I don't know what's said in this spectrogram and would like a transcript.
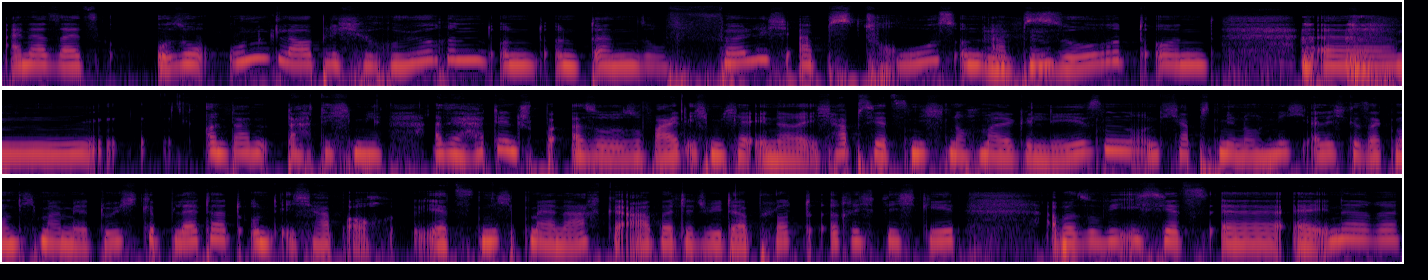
einerseits so unglaublich rührend und und dann so völlig abstrus und mhm. absurd und ähm, und dann dachte ich mir, also er hat den, Sp also soweit ich mich erinnere, ich habe es jetzt nicht nochmal gelesen und ich habe es mir noch nicht, ehrlich gesagt, noch nicht mal mehr durchgeblättert und ich habe auch jetzt nicht mehr nachgearbeitet, wie der Plot richtig geht. Aber so wie ich es jetzt äh, erinnere,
